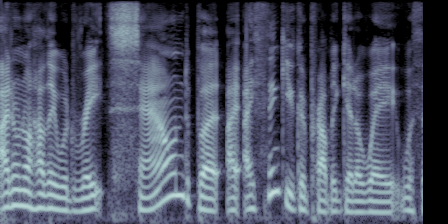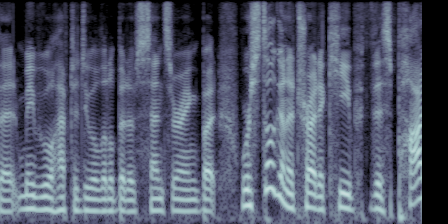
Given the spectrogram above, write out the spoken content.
I don't know how they would rate sound, but I, I think you could probably get away with it. Maybe we'll have to do a little bit of censoring, but we're still going to try to keep this podcast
